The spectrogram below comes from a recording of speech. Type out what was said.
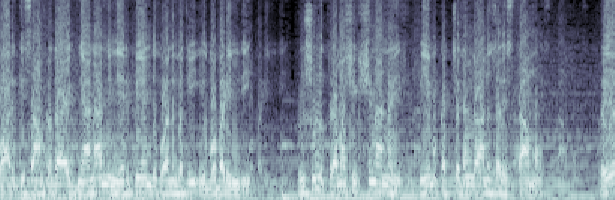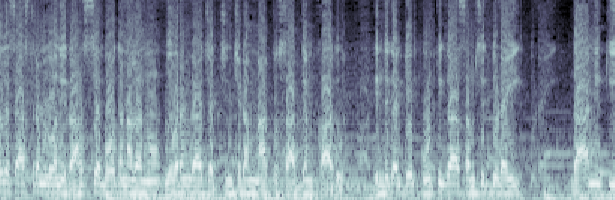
వారికి సాంప్రదాయ జ్ఞానాన్ని నేర్పేందుకు అనుమతి ఇవ్వబడింది. ఋషులు క్రమశిక్షణని మేము ఖచ్చితంగా అనుసరిస్తాము. ప్రయోగ శాస్త్రంలోని రహస్య బోధనలను వివరంగా చర్చించడం నాకు సాధ్యం కాదు. ఎందుకంటే పూర్తిగా సంసిద్ధుడై దానికి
